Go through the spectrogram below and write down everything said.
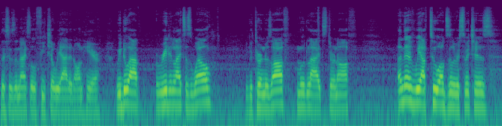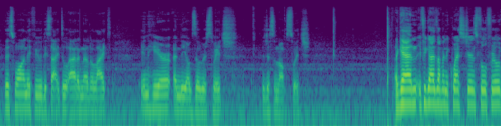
This is a nice little feature we added on here. We do have reading lights as well. You can turn those off, mood lights turn off. And then we have two auxiliary switches. This one, if you decide to add another light in here, and the auxiliary switch is just an aux switch. Again, if you guys have any questions, feel free,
